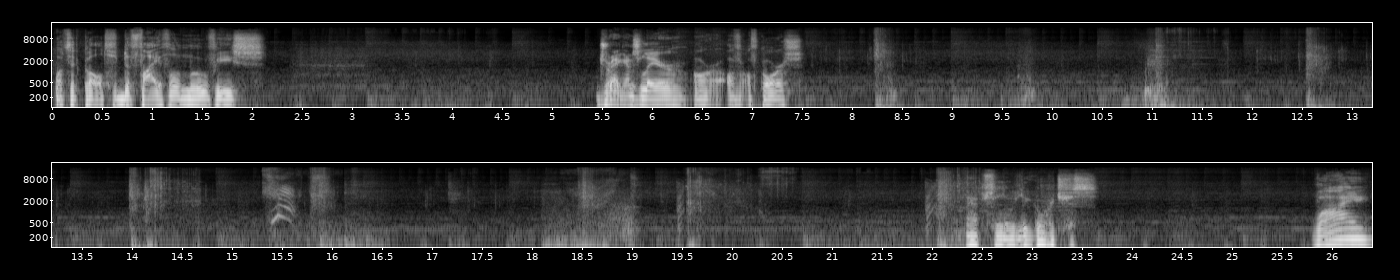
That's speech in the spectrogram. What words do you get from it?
what's it called? The Fievel movies. Dragon's Lair, or of, of course. Absolutely gorgeous. Why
